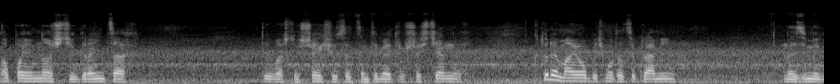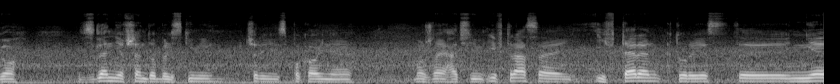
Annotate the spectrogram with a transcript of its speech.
o pojemności w granicach tych właśnie 600 cm3, które mają być motocyklami, nazwijmy go względnie wszędobylskimi, czyli spokojnie można jechać nim i w trasę, i w teren, który jest y, nie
